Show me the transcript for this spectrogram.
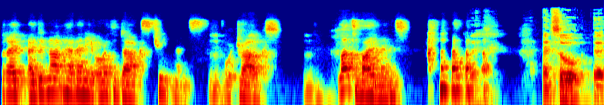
but I, I did not have any orthodox treatments mm-hmm. or drugs. Mm-hmm. Lots of vitamins. and so, uh,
